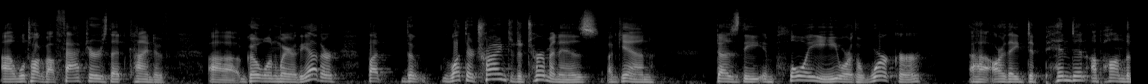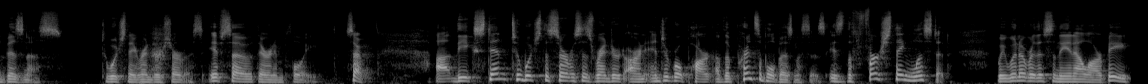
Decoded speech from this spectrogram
Uh, we'll talk about factors that kind of uh, go one way or the other, but the, what they're trying to determine is, again, does the employee or the worker uh, are they dependent upon the business to which they render service? If so, they're an employee. So, uh, the extent to which the services rendered are an integral part of the principal businesses is the first thing listed. We went over this in the NLRB.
